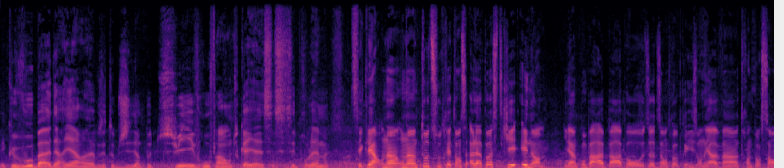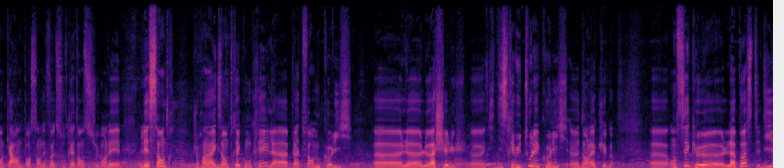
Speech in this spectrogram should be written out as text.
et que vous, bah, derrière, vous êtes obligé un peu de suivre, ou enfin en tout cas, c'est le problème. C'est clair, on a, on a un taux de sous-traitance à la Poste qui est énorme. Il est incomparable par rapport aux autres entreprises. On est à 20, 30%, 40% des fois de sous-traitance suivant les, centres. Je prends un exemple très concret, la plateforme Colis le, HLU, euh, qui distribue tous les colis euh, dans la cube. Euh, on sait que la Poste dit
